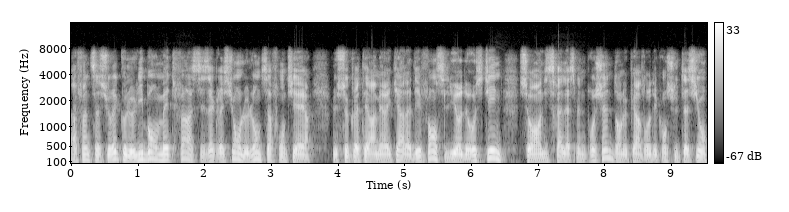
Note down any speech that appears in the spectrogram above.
afin de s'assurer que le Liban mette fin à ces agressions le long de sa frontière. Le secrétaire américain à la Défense, Lloyd Austin, sera en Israël la semaine prochaine dans le cadre des consultations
